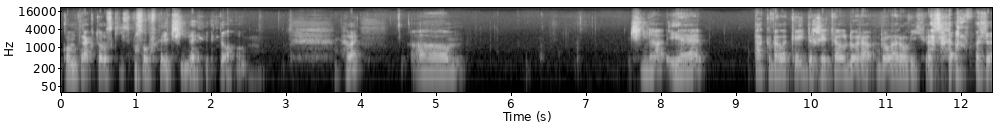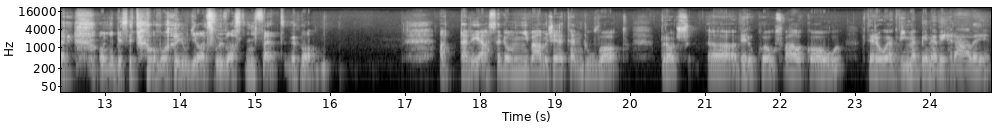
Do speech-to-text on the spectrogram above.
kontraktorský smlouvy Číny. No. Hele, um, Čína je tak velký držitel dora, dolarových rezerv, že oni by si tam mohli udělat svůj vlastní FED. Jo? A tady já se domnívám, že je ten důvod, proč uh, vyrukují s válkou, kterou, jak víme, by nevyhráli,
